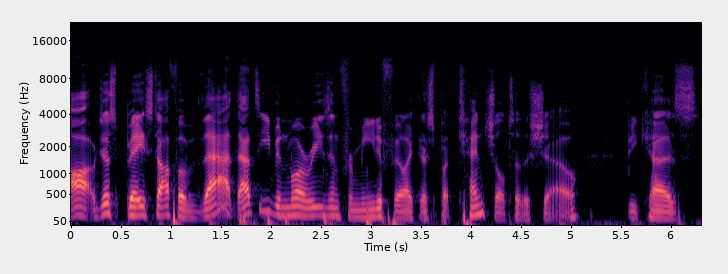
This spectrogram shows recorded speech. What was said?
uh, just based off of that, that's even more reason for me to feel like there's potential to the show because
